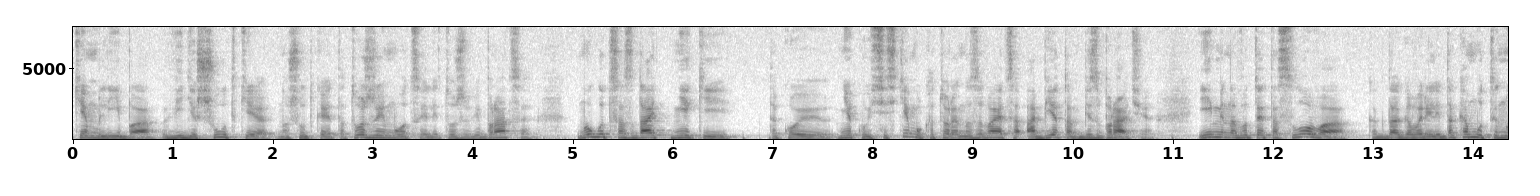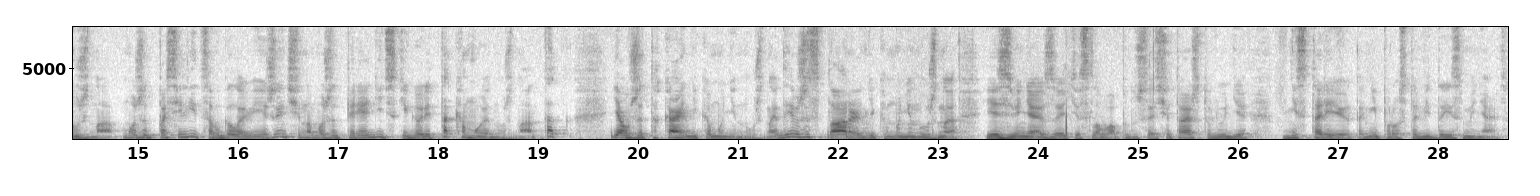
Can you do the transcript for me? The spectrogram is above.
кем-либо в виде шутки, но шутка это тоже эмоция или тоже вибрация, могут создать некий такую некую систему, которая называется обетом безбрачия. И именно вот это слово, когда говорили, да кому ты нужна, может поселиться в голове, и женщина может периодически говорить, да кому я нужна, так я уже такая никому не нужна, да я уже старая никому не нужна. Я извиняюсь за эти слова, потому что я считаю, что люди не стареют, они просто видоизменяются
